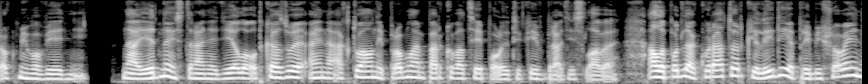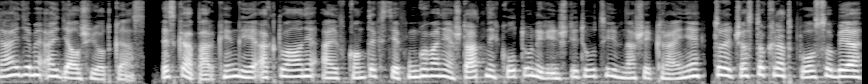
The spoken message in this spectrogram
rokmi vo Viedni. Na jednej strane dielo odkazuje aj na aktuálny problém parkovacej politiky v Bratislave, ale podľa kurátorky Lídie Pribišovej nájdeme aj ďalší odkaz. SK Parking je aktuálne aj v kontexte fungovania štátnych kultúrnych inštitúcií v našej krajine, ktoré častokrát pôsobia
